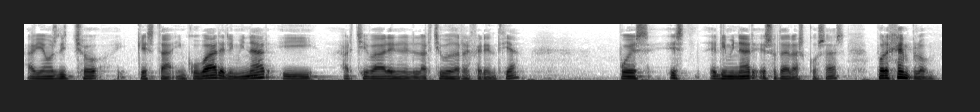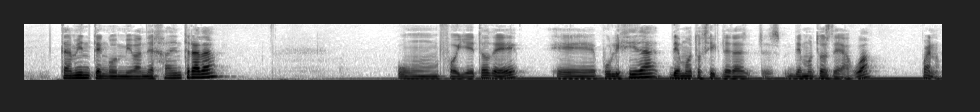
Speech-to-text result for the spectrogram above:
Habíamos dicho que está incubar, eliminar y archivar en el archivo de referencia. Pues eliminar es otra de las cosas. Por ejemplo, también tengo en mi bandeja de entrada un folleto de eh, publicidad de motocicletas de motos de agua. Bueno,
